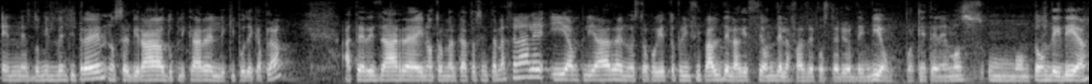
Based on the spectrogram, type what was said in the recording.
en el 2023 nos servirá a duplicar el equipo de Capla aterrizar en otros mercados internacionales y ampliar nuestro proyecto principal de la gestión de la fase posterior de envío, porque tenemos un montón de ideas,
